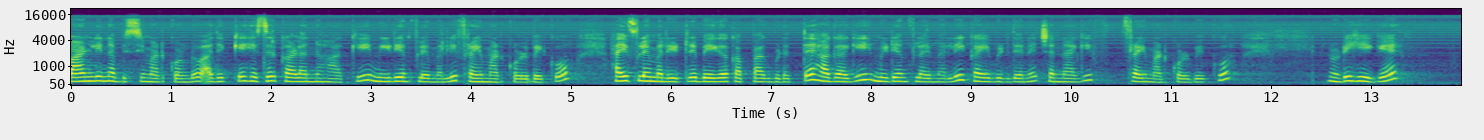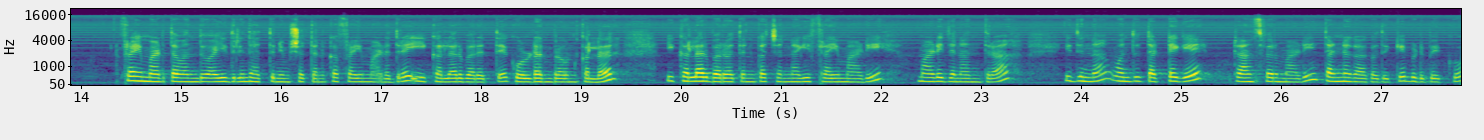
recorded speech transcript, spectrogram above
ಬಾಣಲಿನ ಬಿಸಿ ಮಾಡಿಕೊಂಡು ಅದಕ್ಕೆ ಹೆಸರು ಕಾಳನ್ನು ಹಾಕಿ ಮೀಡಿಯಮ್ ಫ್ಲೇಮಲ್ಲಿ ಫ್ರೈ ಮಾಡಿಕೊಳ್ಬೇಕು. ಹೈ ಫ್ಲೇಮಲ್ಲಿ ಇಟ್ಟರೆ ಬೇಗ ಕಪ್ಪಾಗಿಬಿಡುತ್ತೆ. ಹಾಗಾಗಿ ಮೀಡಿಯಮ್ ಫ್ಲೇಮಲ್ಲಿ ಕೈ ಬಿಡ್ದೇನೆ ಚೆನ್ನಾಗಿ ಫ್ರೈ ಮಾಡಿಕೊಳ್ಬೇಕು. ನೋಡಿ ಹೀಗೆ ಫ್ರೈ ಮಾಡ್ತಾ ಒಂದು ಐದರಿಂದ ಹತ್ತು ನಿಮಿಷ ತನಕ ಫ್ರೈ ಮಾಡಿದ್ರೆ ಈ ಕಲರ್ ಬರುತ್ತೆ ಗೋಲ್ಡನ್ ಬ್ರೌನ್ ಕಲರ್ ಈ ಕಲರ್ ಬರೋ ತನಕ ಚೆನ್ನಾಗಿ ಫ್ರೈ ಮಾಡಿ, ಮಾಡಿದ ನಂತರ ಇದನ್ನು ಒಂದು ತಟ್ಟೆಗೆ ಟ್ರಾನ್ಸ್ಫರ್ ಮಾಡಿ ತಣ್ಣಗಾಗೋದಕ್ಕೆ ಬಿಡಬೇಕು.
